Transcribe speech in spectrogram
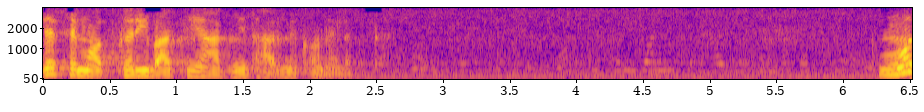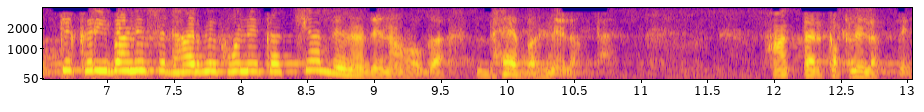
जैसे मौत करीब आती है, आदमी धार्मिक होने लगता। मौत के करीब आने से धार्मिक होने का क्या लेना देना होगा? भय बढ़ने लगता है। हाथ पैर कपने लगते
